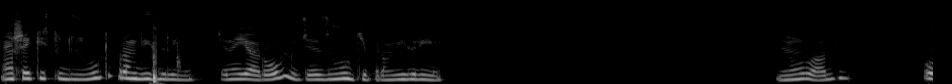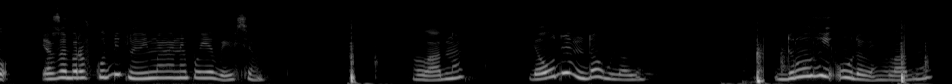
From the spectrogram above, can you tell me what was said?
А ще якісь тут звуки прям в ігрі. Це не я роблю, це звуки прям в ігрі. Ну ладно. О, я забрав кубик, але він в мене не появився. Ладно. Я один догуляю. Другий уровень, ладно.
